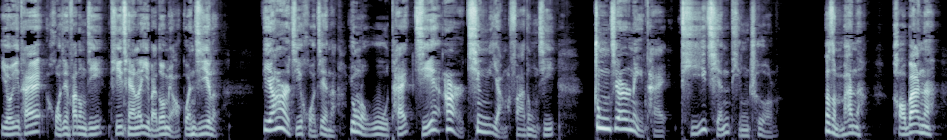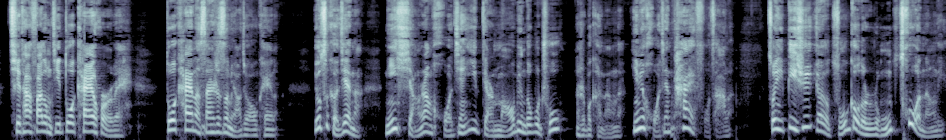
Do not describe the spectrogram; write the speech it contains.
有一台火箭发动机提前了一百多秒关机了。第二级火箭呢，用了五台捷二氢氧发动机，中间那台提前停车了。那怎么办呢？好办呢，其他发动机多开会儿呗，多开了三十四秒就 OK 了。由此可见呢，你想让火箭一点毛病都不出，那是不可能的，因为火箭太复杂了，所以必须要有足够的容错能力。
